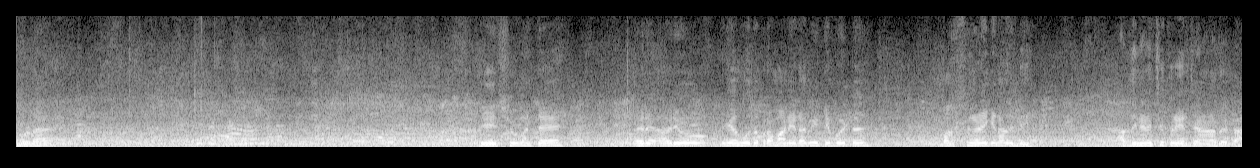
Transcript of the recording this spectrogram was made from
ഇവിടെ യേശു മറ്റേ ഒരു ഒരു യഹൂദ പ്രമാണിയുടെ വീട്ടിൽ പോയിട്ട് ഭക്ഷണം കഴിക്കണതില്ലേ? അതിനാണ് ചിത്രീകരിച്ചാണ് അത് കേട്ടാ.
